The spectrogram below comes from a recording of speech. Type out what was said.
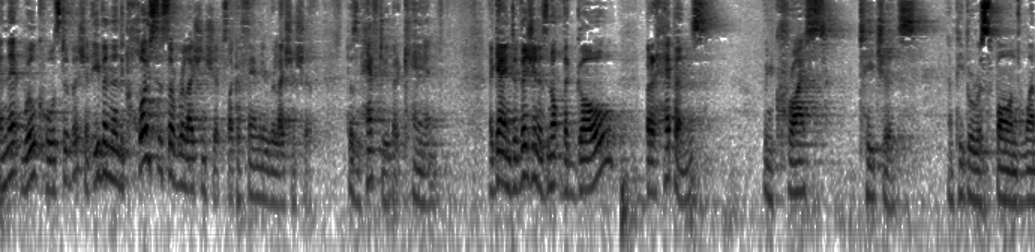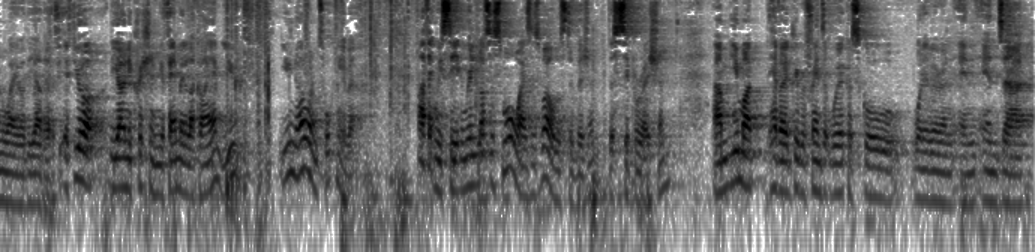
and that will cause division, even in the closest of relationships, like a family relationship. It doesn't have to, but it can. Again, division is not the goal, but it happens when Christ teaches and people respond one way or the other. If, if, you're the only Christian in your family, like I am, you you know what I'm talking about. I think we see it in really lots of small ways as well. This division, this separation. Um, you might have a group of friends at work or school, whatever, and and, and uh,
